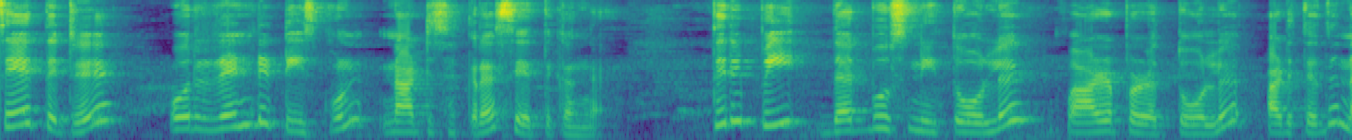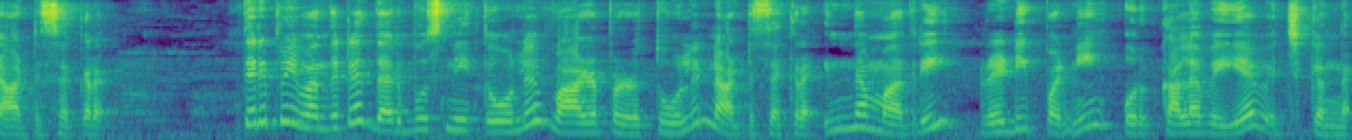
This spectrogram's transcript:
சேர்த்துட்டு ஒரு ரெண்டு டீஸ்பூன் நாட்டு சர்க்கரை சேர்த்துக்கோங்க. திருப்பி தர்பூசணி தோல் வாழைப்பழத்தோல் அடுத்தது நாட்டு சர்க்கரை. திருப்பி வந்துட்டு தர்பூசணி தோல் வாழைப்பழத்தோல் நாட்டு சர்க்கரை. இந்த மாதிரி ரெடி பண்ணி ஒரு கலவையை வச்சுக்கோங்க.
